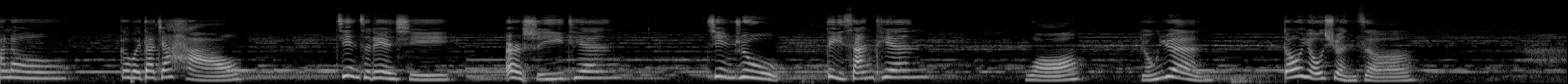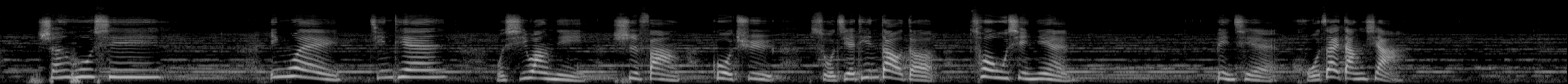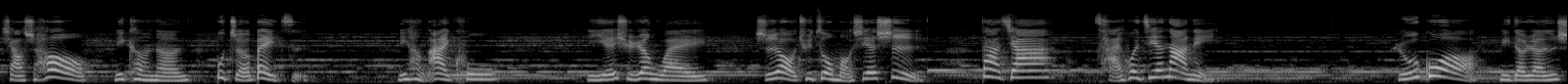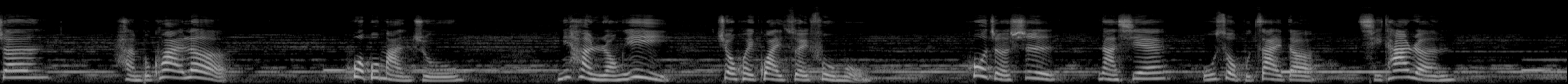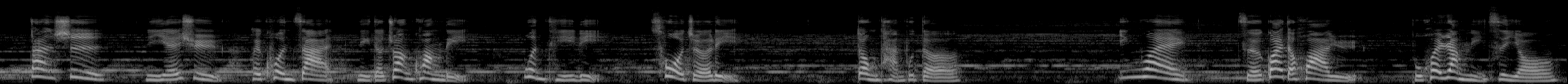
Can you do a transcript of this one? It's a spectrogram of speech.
Hello，各位大家好。镜子练习二十一天，进入第三天。我永远都有选择。深呼吸，因为今天我希望你释放过去所接听到的错误信念，并且活在当下。小时候，你可能不折被子，你很爱哭，你也许认为只有去做某些事，大家才会接纳你。如果你的人生很不快乐或不满足，你很容易就会怪罪父母，或者是那些无所不在的其他人，但是你也许会困在你的状况里、问题里、挫折里，动弹不得。因为责怪的话语不会让你自由，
